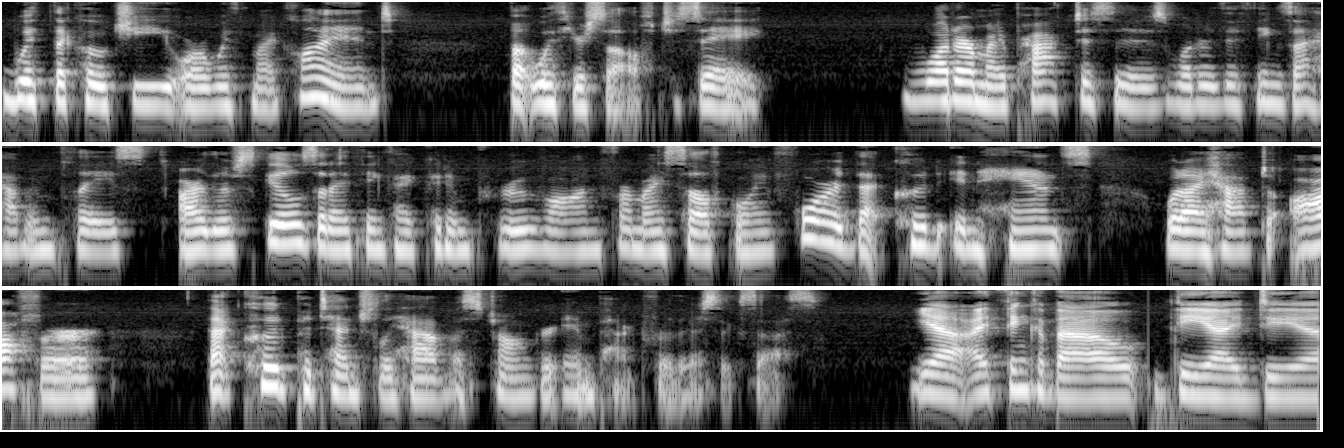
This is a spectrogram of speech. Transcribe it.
with the coachee or with my client, but with yourself to say, what are my practices? What are the things I have in place? Are there skills that I think I could improve on for myself going forward that could enhance what I have to offer that could potentially have a stronger impact for their success? Yeah, I think about the idea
